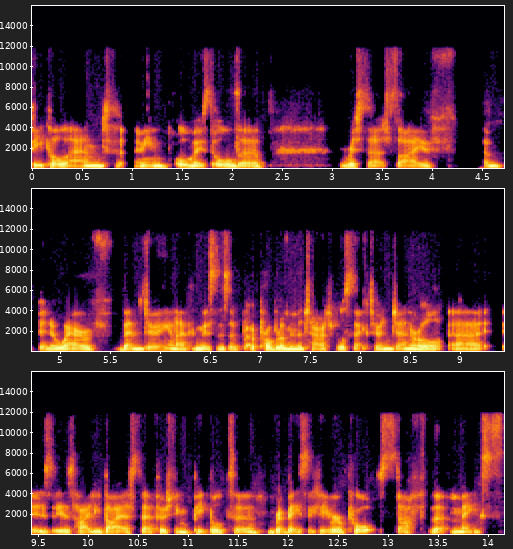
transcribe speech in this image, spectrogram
people, and I mean almost all the research that I've been aware of them doing, and I think this is a, a problem in the charitable sector in general, uh, is is highly biased. They're pushing people to basically report stuff that makes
